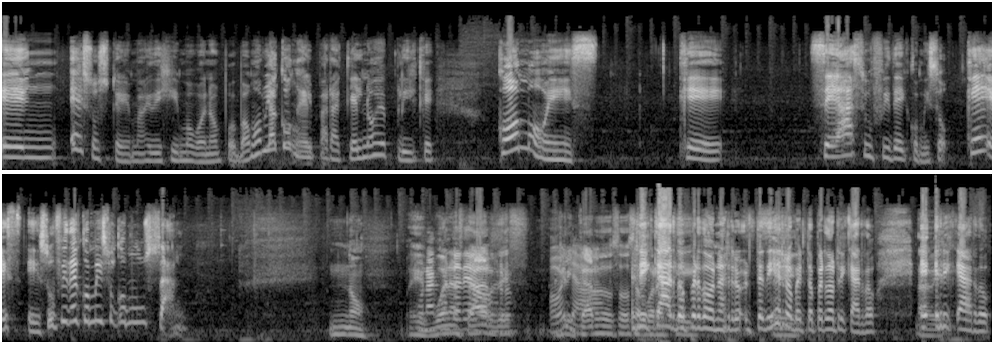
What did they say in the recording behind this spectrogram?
en esos temas y dijimos, bueno, pues vamos a hablar con él para que él nos explique cómo es que se hace un fideicomiso. ¿Qué es eso? Un fideicomiso como un SAN. No. Eh, Una buenas tardes. Hola. Ricardo Sosa. por Ricardo, aquí. perdona, te dije Sí. Roberto, perdón, Ricardo. Eh. Ricardo,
